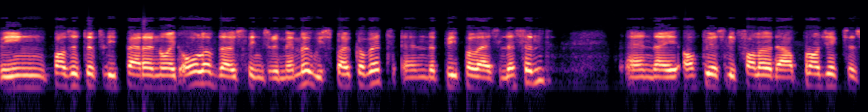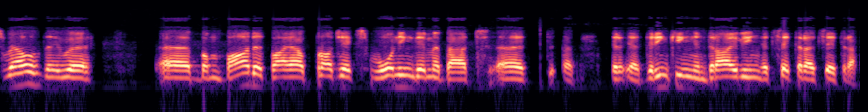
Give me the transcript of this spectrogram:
being positively paranoid, all of those things. Remember, we spoke of it, and the people has listened, and they obviously followed our projects as well. They were uh, bombarded by our projects, warning them about uh, uh, drinking and driving, etc., etc.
